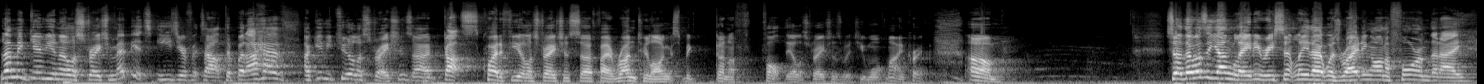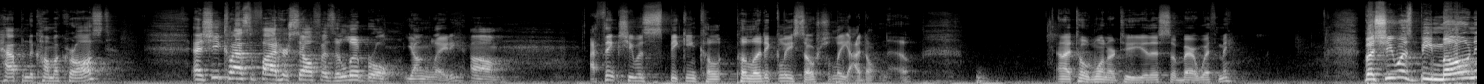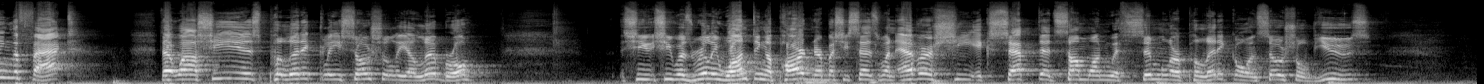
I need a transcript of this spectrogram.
Let me give you an illustration. Maybe it's easier if it's out there, but I have, I'll give you two illustrations. I've got quite a few illustrations, so if I run too long, it's going to fault the illustrations, which you won't mind, correct? Um, so there was a young lady recently that was writing on a forum that I happened to come across, and she classified herself as a liberal young lady. Um, I think she was speaking politically, socially, I don't know. And I told one or two of you this, so bear with me. But she was bemoaning the fact that while she is politically, socially a liberal, she, she was really wanting a partner, but she says whenever she accepted someone with similar political and social views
